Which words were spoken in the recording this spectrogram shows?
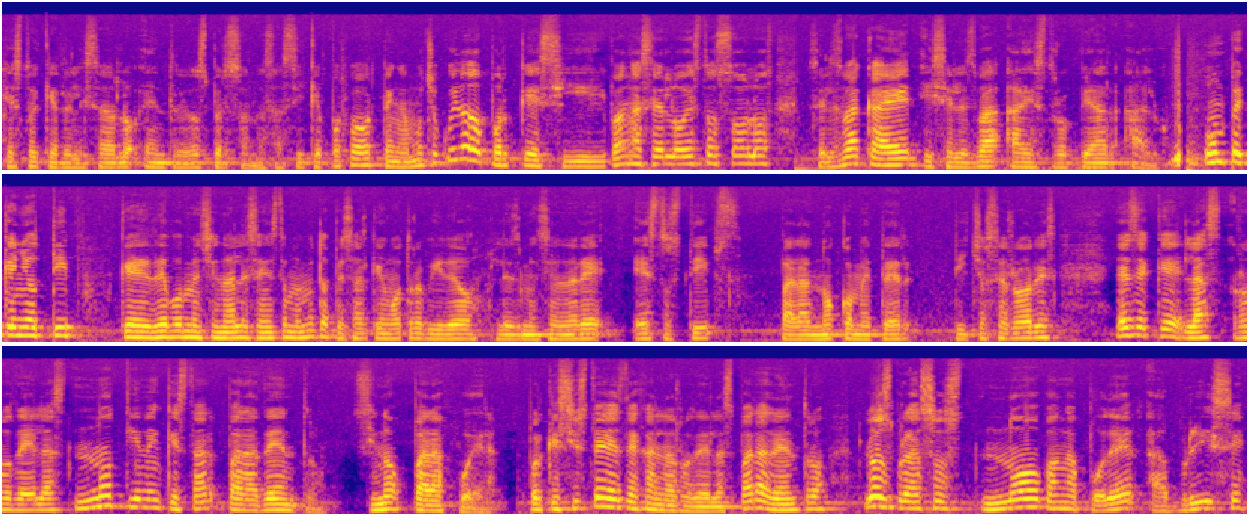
esto hay que realizarlo entre dos personas, así que por favor tengan mucho cuidado porque si van a hacerlo estos solos, se les va a caer y se les va a estropear algo. Un pequeño tip que debo mencionarles en este momento, a pesar que en otro video les mencionaré estos tips para no cometer dichos errores, es de que las rodelas no tienen que estar para adentro, sino para afuera. Porque si ustedes dejan las rodelas para adentro, los brazos no van a poder abrirse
